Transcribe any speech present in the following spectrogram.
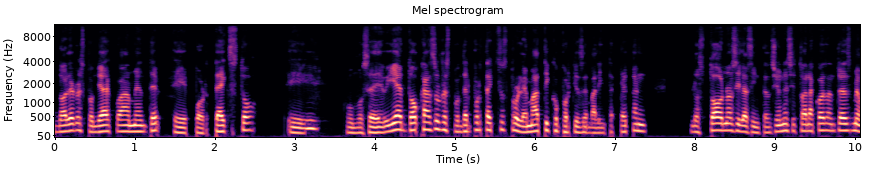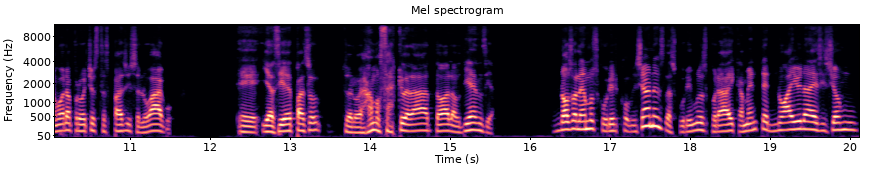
no le respondí adecuadamente eh, por texto, eh, como se debía. En todo caso, responder por texto es problemático porque se malinterpretan los tonos y las intenciones y toda la cosa. Entonces, mejor aprovecho este espacio y se lo hago. Eh, y así de paso, se lo dejamos aclarado a toda la audiencia. No solemos cubrir comisiones, las cubrimos esporádicamente. No hay una decisión,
